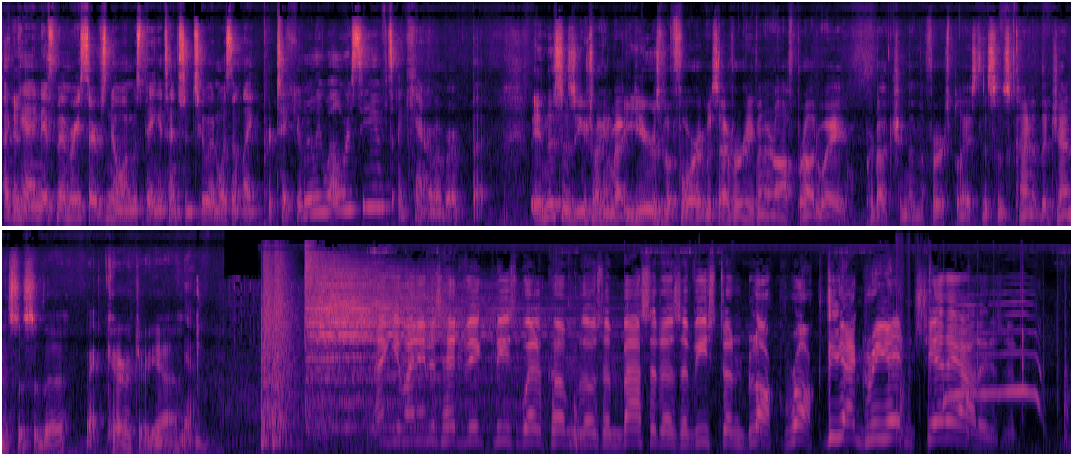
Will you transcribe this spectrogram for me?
again if memory serves no one was paying attention to and wasn't like particularly well received. I can't remember, but And this is you're talking about years before it was ever even an off Broadway production in the first place. This is kind of the genesis of the Right. character. Yeah. yeah. Thank you. My name is Hedwig. Please welcome those ambassadors of Eastern Bloc Rock, the Angry Inch. Here they are, ladies and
